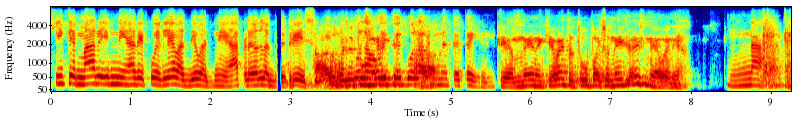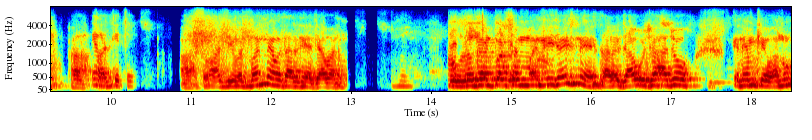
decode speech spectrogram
ઈ કે મારે એમની હારે કોઈ લેવા દેવા જ નહીં આપણે અલગ જ રહીશું. બોલાવો તો બોલાવે. એમને કઈ નહીં. કે એમ નહીં ને કહેવાય તો તું પાછો નહીં જઈશ ને હવે ના. હા એમ કીધું. હા તો આજીવન બંને વધારે ત્યાં જવાનું. તું લગ્ન. પ્રસંગમાં નહીં જઈશ ને તારે જાવું જા જો એને એમ કહેવાનું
